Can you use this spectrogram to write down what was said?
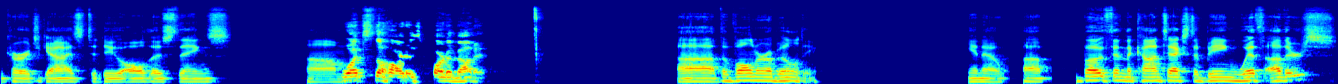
encourage guys to do all those things. Um, What's the hardest part about it? uh, the vulnerability. You know, uh, both in the context of being with others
